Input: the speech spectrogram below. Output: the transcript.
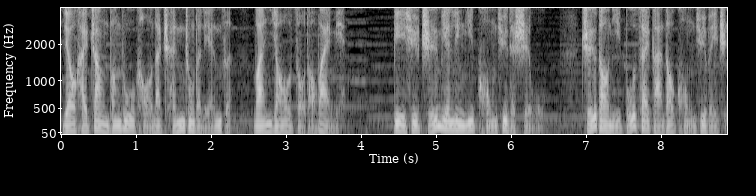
撩开帐篷入口那沉重的帘子，弯腰走到外面。必须直面令你恐惧的事物，直到你不再感到恐惧为止。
